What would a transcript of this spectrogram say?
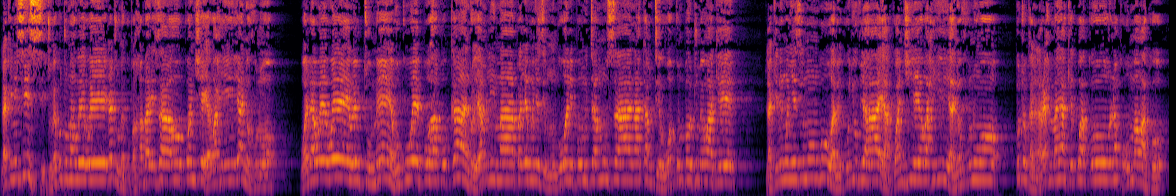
Lakini sisi tumekutuma wewe na tumekupa habari zao kwa njia ya wahi yani ufunuo. Wala wewe we mtume hukuwepo hapo kando ya mlima pale Mwenyezi Mungu alipomwita Musa na akamteua kumpa utume wake. Lakini Mwenyezi Mungu amekujuvya haya kwa njia ya wahi yani ufunuo kutokana na rehema yake kwako na kwa umma wako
